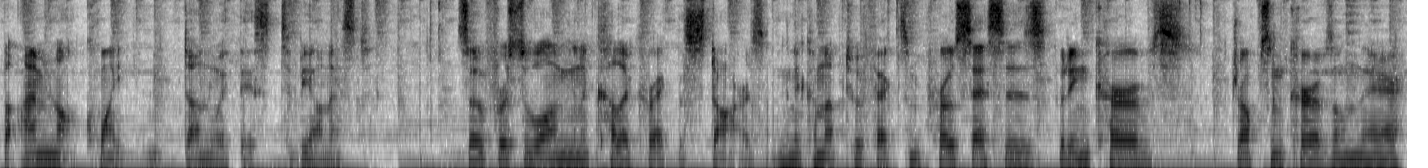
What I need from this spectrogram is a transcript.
But I'm not quite done with this, to be honest. So first of all, I'm gonna color correct the stars. I'm gonna come up to effects and processes, put in curves, drop some curves on there,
